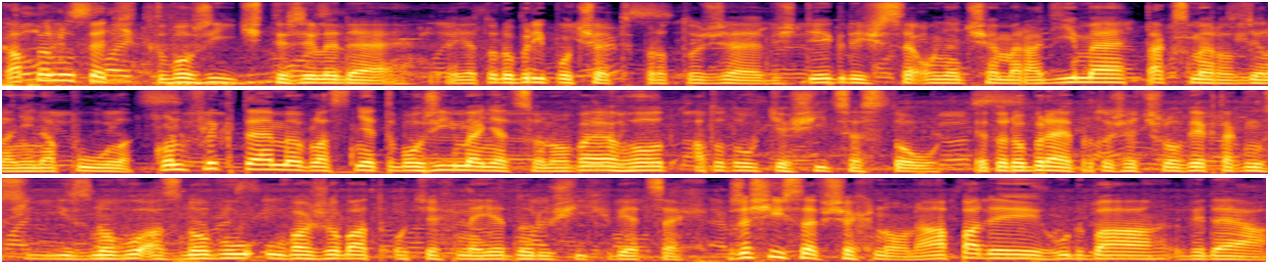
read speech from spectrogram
Kapelu teď tvoří čtyři lidé. Je to dobrý počet, protože vždy, když se o něčem radíme, tak jsme rozděleni na půl. Konfliktem vlastně tvoříme něco nového a to tou těžší cestou. Je to dobré, protože člověk tak musí znovu a znovu uvažovat o těch nejjednodušších věcech. Řeší se všechno, nápady, hudba, videa.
